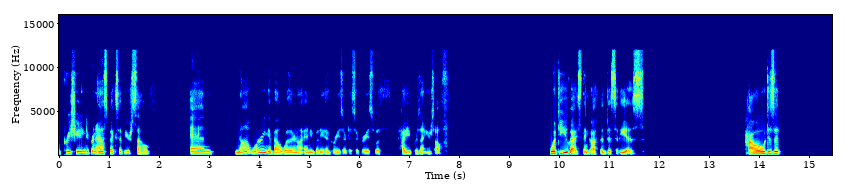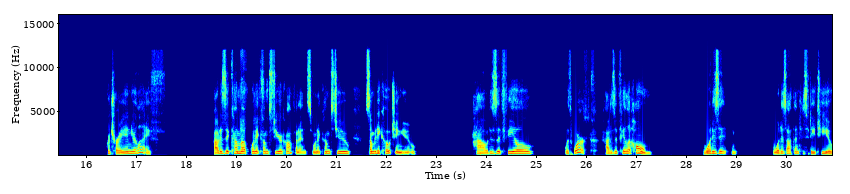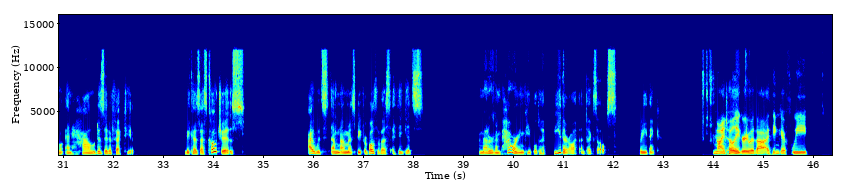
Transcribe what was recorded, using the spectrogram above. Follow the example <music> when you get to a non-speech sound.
appreciating different aspects of yourself, and not worrying about whether or not anybody agrees or disagrees with how you present yourself. What do you guys think authenticity is? How does it portray in your life? How does it come up when it comes to your confidence, when it comes to somebody coaching you? How does it feel with work? How does it feel at home? What is it? What is authenticity to you and how does it affect you? Because as coaches, I would, I'm, I'm going to speak for both of us. I think it's a matter of empowering people to be their authentic selves. What do you think? No, I totally agree with that. I think if we,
